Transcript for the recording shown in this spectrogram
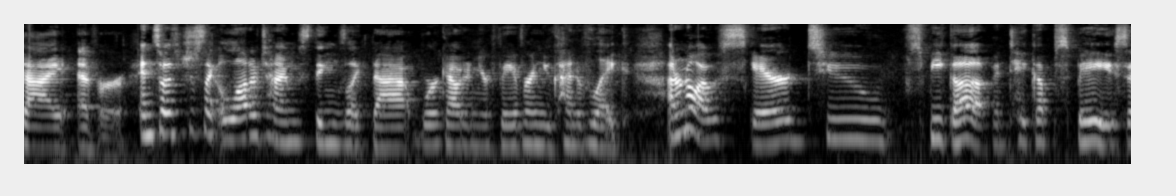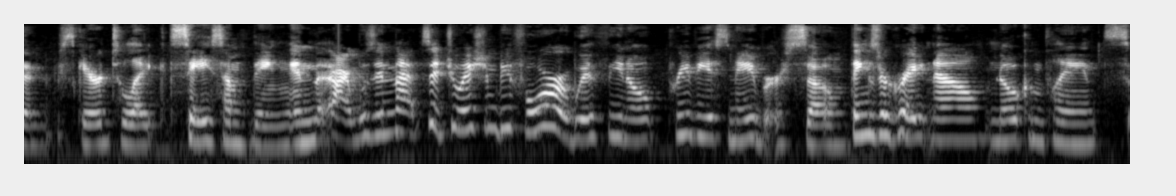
guy ever. And so it's just like a lot of times things like that work out in your favor and you kind of like, I don't know, I was scared to speak up and take up space and scared to like say something. And I was in that situation before with, you know, previous neighbors. So things are great now, no complaints.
